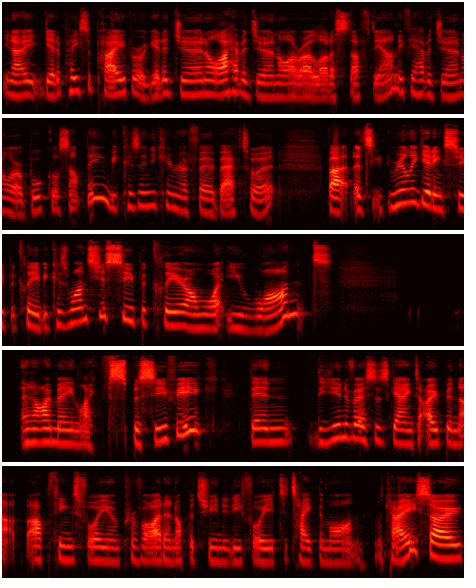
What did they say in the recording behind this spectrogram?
you know, get a piece of paper or get a journal. I have a journal. I write a lot of stuff down. If you have a journal or a book or something, because then you can refer back to it. But it's really getting super clear because once you're super clear on what you want, and I mean like specific, then the universe is going to open up, up things for you and provide an opportunity for you to take them on. Okay, so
